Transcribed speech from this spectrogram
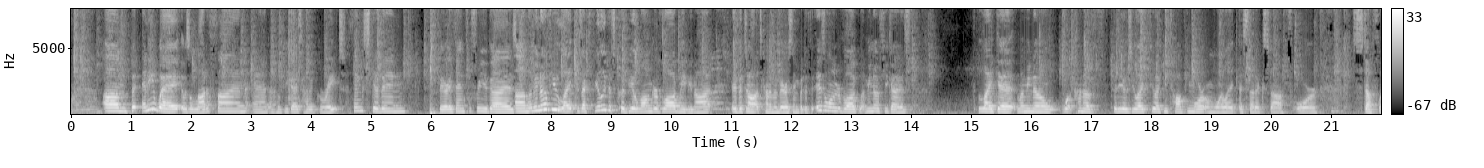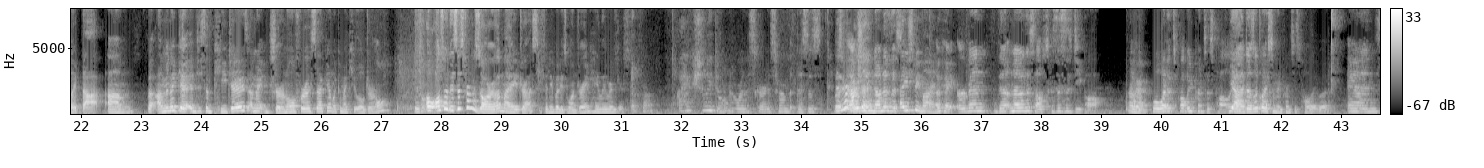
Um, but anyway, it was a lot of fun, and I hope you guys had a great Thanksgiving. Very thankful for you guys. Um, let me know if you like, because I feel like this could be a longer vlog, maybe not. If it's not, it's kind of embarrassing, but if it is a longer vlog, let me know if you guys like it. Let me know what kind of videos you like. If you like me talking more or more like aesthetic stuff or stuff like that. Um, but I'm gonna get into some PJs. I might journal for a second. Look at my cute little journal. Oh, also this is from Zara, my dress, if anybody's wondering. Hayley, where's your stuff from? I actually don't know where the skirt is from, but this is These are actually Urban. none of this. That used to be mine. Okay, Urban. The, none of this helps because this is Depop. Okay. Well, But what? it's probably Princess Polly. Yeah, it does look like something Princess Polly would. and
